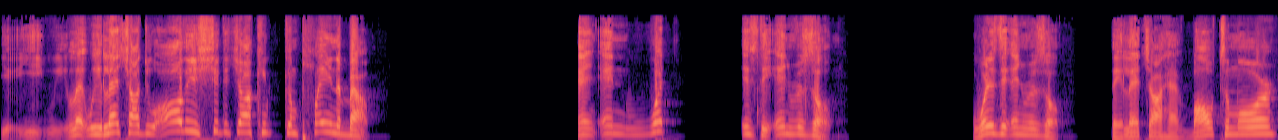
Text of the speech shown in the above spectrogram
You, you, we let we let y'all do all this shit that y'all keep complaining about. And and what is the end result? What is the end result? They let y'all have Baltimore.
